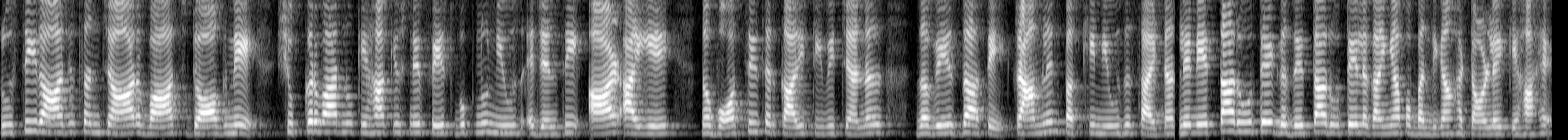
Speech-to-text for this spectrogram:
ਰੂਸੀ ਰਾਜ ਸੰਚਾਰ ਵਾਚ ਡੌਗ ਨੇ ਸ਼ੁੱਕਰਵਾਰ ਨੂੰ ਕਿਹਾ ਕਿ ਉਸਨੇ ਫੇਸਬੁੱਕ ਨੂੰ ਨਿਊਜ਼ ਏਜੰਸੀ ਆਰਆਈਏ ਨੋਵੋਸੀ ਸਰਕਾਰੀ ਟੀਵੀ ਚੈਨਲ ਜ਼ਵੇਜ਼ਦਾ ਤੇ ਕ੍ਰੈਮਲਿਨ ਪੱਖੀ ਨਿਊਜ਼ ਸਾਈਟਾਂ ਲੈਨੇਤਾ ਰੂ ਤੇ ਗਜ਼ੇਤਾ ਰੂ ਤੇ ਲਗਾਈਆਂ ਪਾਬੰਦੀਆਂ ਹਟਾਉਣ ਲਈ ਕਿਹਾ ਹੈ।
